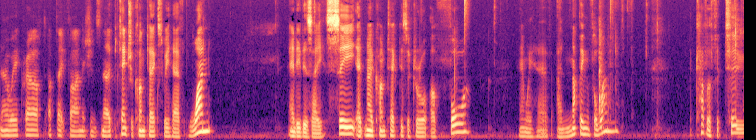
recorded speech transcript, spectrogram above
No aircraft, update fire missions, no potential contacts. We have one, and it is a C at no contact is a draw of four, and we have a nothing for one, a cover for two,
